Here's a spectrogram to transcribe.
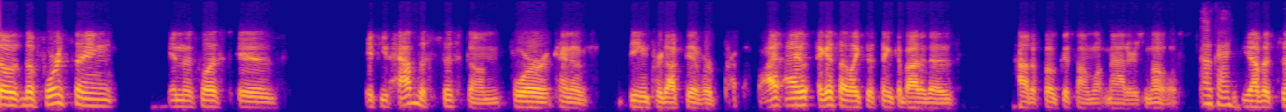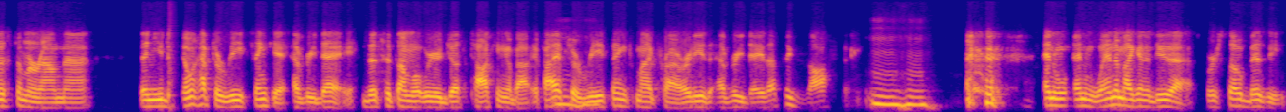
So the fourth thing in this list is if you have the system for kind of being productive or I, I, I guess I like to think about it as how to focus on what matters most. okay. If you have a system around that, then you don't have to rethink it every day. This hits on what we were just talking about. If I have to Mhm. rethink my priorities every day, that's exhausting. hmm and and when am I going to do that? We're so busy.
